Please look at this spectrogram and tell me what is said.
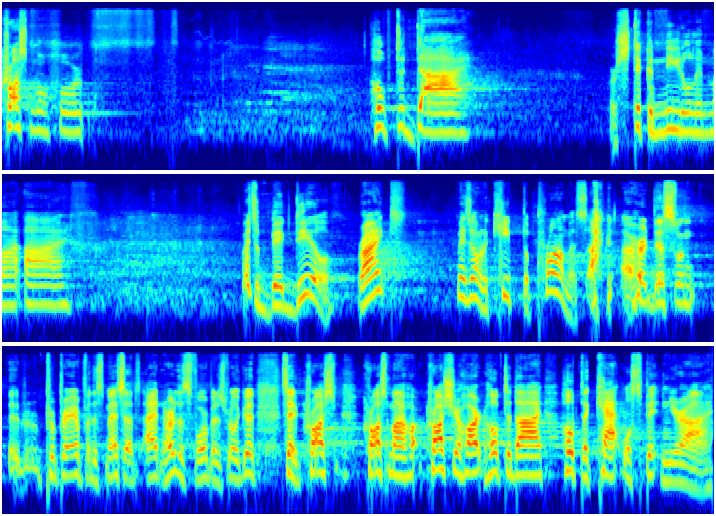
Cross my heart, hope to die, or stick a needle in my eye. It's a big deal, right? It means I'm going to keep the promise. I, I heard this one uh, prepared for this message. I hadn't heard this before, but it's really good. It said, cross, cross, my, cross your heart, hope to die, hope the cat will spit in your eye.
